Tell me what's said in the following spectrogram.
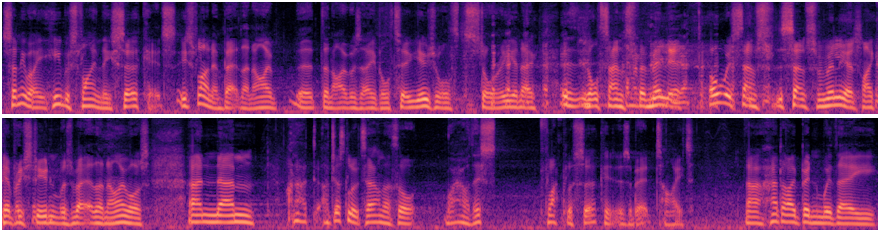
So anyway, he was flying these circuits. He's flying them better than I uh, than I was able to. Usual story, you know. it all sounds familiar. Always sounds sounds familiar. It's like every student was better than I was, and um, and I, I just looked down and I thought, wow, this flapless circuit is a bit tight. Now, had I been with a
